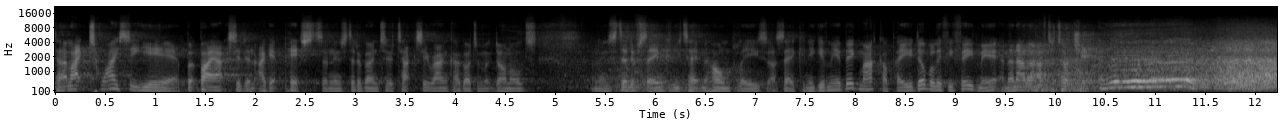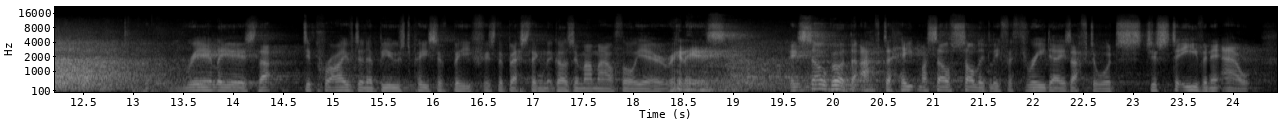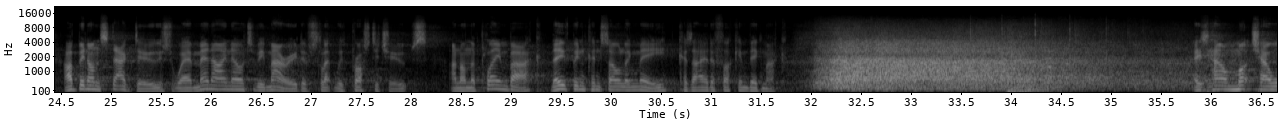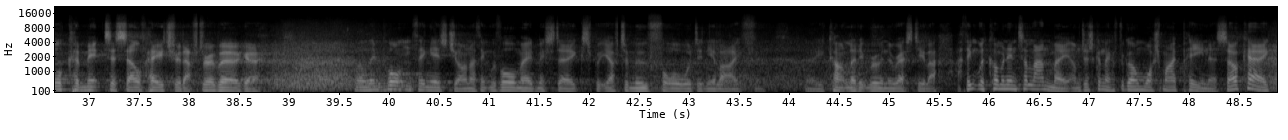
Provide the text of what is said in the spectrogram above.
like twice a year, but by accident I get pissed, and instead of going to a taxi rank, I go to McDonald's. And instead of saying, Can you take me home, please? I say, Can you give me a Big Mac? I'll pay you double if you feed me it, and then I don't have to touch it. it really is. That deprived and abused piece of beef is the best thing that goes in my mouth all year. It really is. It's so good that I have to hate myself solidly for three days afterwards just to even it out. I've been on stag do's where men I know to be married have slept with prostitutes, and on the plane back, they've been consoling me because I had a fucking Big Mac. it's how much I will commit to self hatred after a burger. Well, the important thing is, Jon, I think we've all made mistakes, but you have to move forward in your life. You, know, you can't let it ruin the rest of your life. I think we're coming into land, mate. I'm just going to have to go and wash my penis. Okay.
